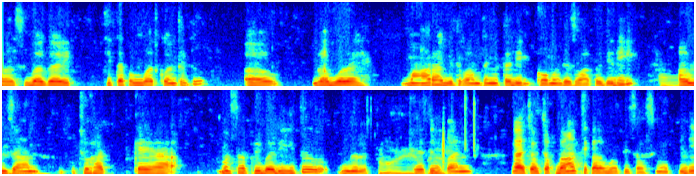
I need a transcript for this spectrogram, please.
eh, sebagai kita pembuat konten tuh eh, nggak boleh marah gitu kalau misalnya kita di komen sesuatu. Jadi Oh, kalau iya, misalkan iya. curhat kayak masalah pribadi itu menurut Oh iya saya sih benar. bukan nggak cocok banget sih kalau buat di sosmed. Jadi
